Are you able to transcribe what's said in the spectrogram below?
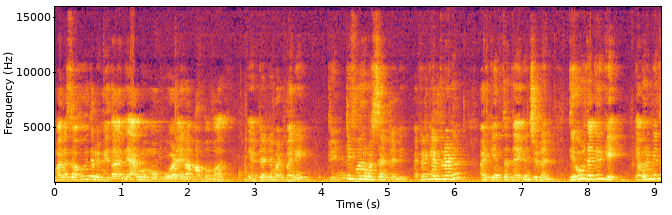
మన సహోదరుల మీద నేరము మోపువాడైన అపవాదం. ఏంటంటే వాటి పని? ట్వంటీ ఫోర్ అవర్స్ అంటండి ఎక్కడికి వెళ్తున్నాడు? వాడికి ఎంత ధైర్యం చూడండి. దేవుడి దగ్గరికి ఎవరి మీద?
